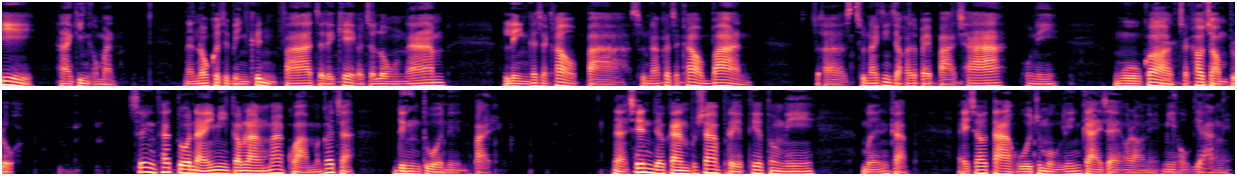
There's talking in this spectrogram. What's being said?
ที่หากินของมัน นนกก็จะบินขึ้นฟ้าจระเข้ก็จะลงน้ำลิงก็จะเข้าป่า สุนัขกก็จะเข้าบ้านสุนัขจิ้งจอกก็จะไปป่าช้า พวกนี้ งูก็จะเข้าจอมปลวก ซึ่งถ้าตัวไหนมีกำลังมากกว่ามันก็จะดึงตัวอื่นไปนะเช่นเดียวกันพระเจ้าเปรียบเทียบตรงนี้เหมือนกับไอ้เจ้าตาหูจมูกลิ้นกายใจของเราเนี่ยมี 6 อย่างเนี่ย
